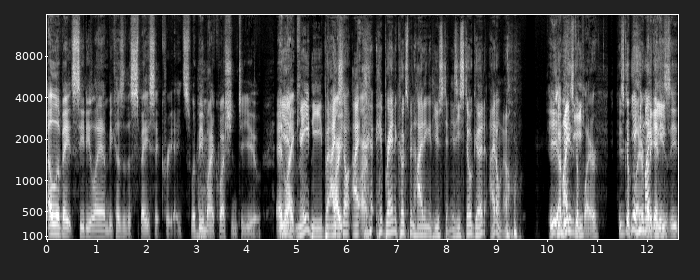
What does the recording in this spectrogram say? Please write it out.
elevate CeeDee Lamb because of the space it creates? Would be my question to you. And yeah, like maybe, but I just don't. I are, Brandin Cooks been hiding in Houston. Is he still good? I don't know. He, he I mean, he's a good player. He's a good yeah, player, but again, be. he's he,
